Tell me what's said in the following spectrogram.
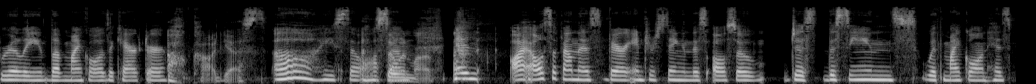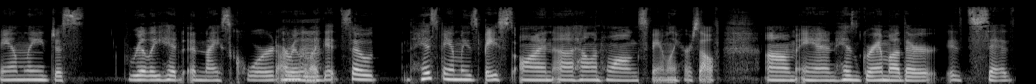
really love Michael as a character. Oh God, yes, Oh, he's so awesome. I'm so in love. and I also found this very interesting. And this also just the scenes with Michael and his family just really hit a nice chord. I really Mhm. like it. So his family is based on uh, Helen Hoang's family herself, um, and his grandmother. It says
